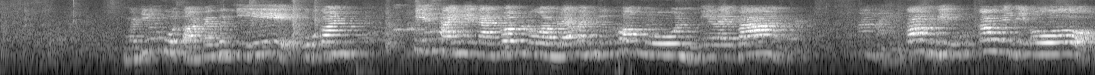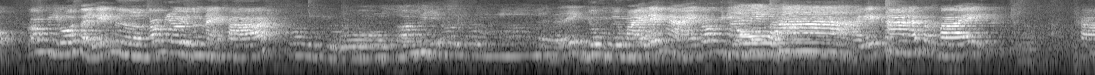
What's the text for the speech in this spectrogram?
3เหมือนที่คุณครูสอนไปเมื่อกี้ อุปกรณ์ที่ใช้ในการรวบรวมและบันทึกข้อมูลมีอะไรบ้างกล้องวิดกล้องวิดีโอกล้องวิดีโอใส่เลขหนึ่งกล้องวิดีโออยู่ตรงไหนคะอยู่อยู่หมายเลขไหน กล้องวิดีโอ หมายเลขห้านะสไปร์ค่ะ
